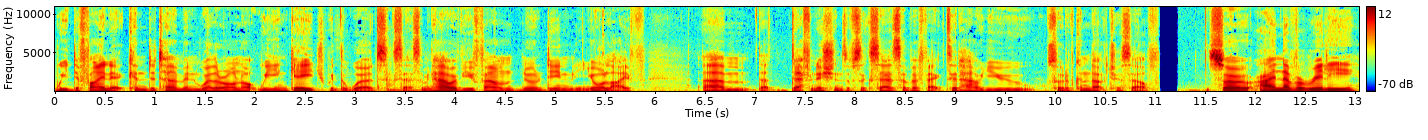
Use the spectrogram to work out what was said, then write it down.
we define it can determine whether or not we engage with the word success. I mean, how have you found, Nuruddin, in your life um, that definitions of success have affected how you sort of conduct yourself? So I never really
